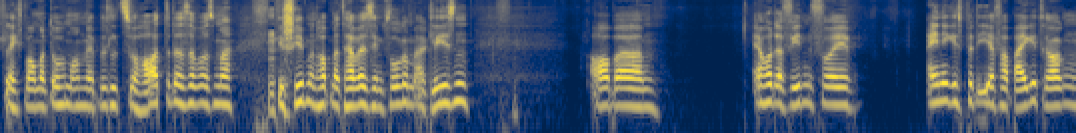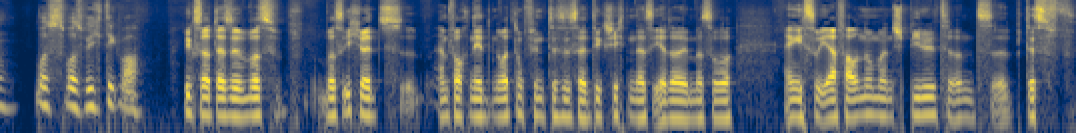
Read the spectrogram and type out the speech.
vielleicht waren wir doch manchmal ein bisschen zu hart oder so, was man geschrieben und hat man teilweise im Forum auch gelesen. Aber er hat auf jeden Fall einiges bei der IAV beigetragen, was, was wichtig war. Wie gesagt, also was, was ich halt einfach nicht in Ordnung finde, das ist halt die Geschichten, dass er da immer so eigentlich so ERV-Nummern spielt und äh, das,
